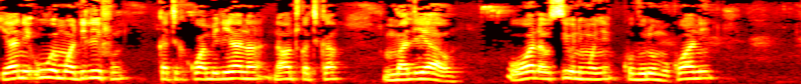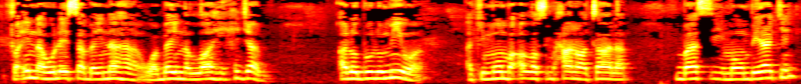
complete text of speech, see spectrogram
yani uwe mwadilifu katika kuamiliana na watu katika mali yao. Wala usiwe ni mwenye kudhulumu kwani fa innahu laysa bainaha wa baina Allahi hijab. Aludhulumiwa akimwomba Allah subhanahu wa ta'ala basi maombi yake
